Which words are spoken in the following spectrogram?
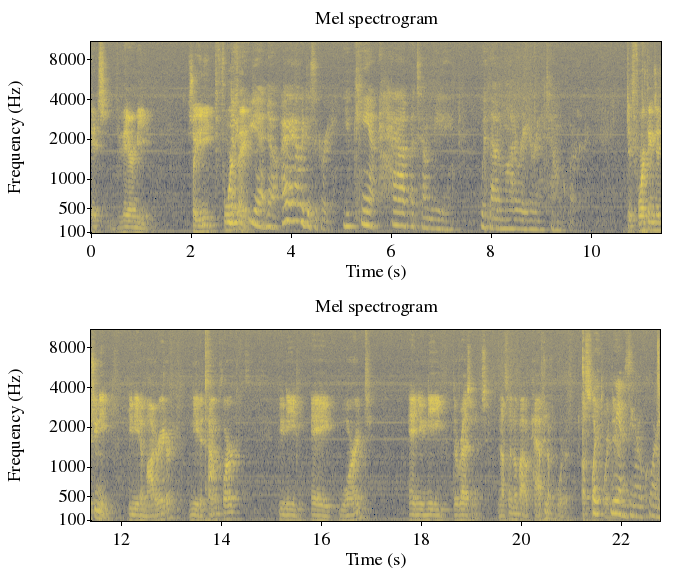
it's their meeting. So you need four No, things. Yeah, no, I, I would disagree. You can't have a town meeting without a moderator and a town clerk. There's four things that you need. You need a moderator, need a town clerk, you need a warrant, and you need the residents. Nothing about having a board, of- a select board We there. have a zero quorum,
